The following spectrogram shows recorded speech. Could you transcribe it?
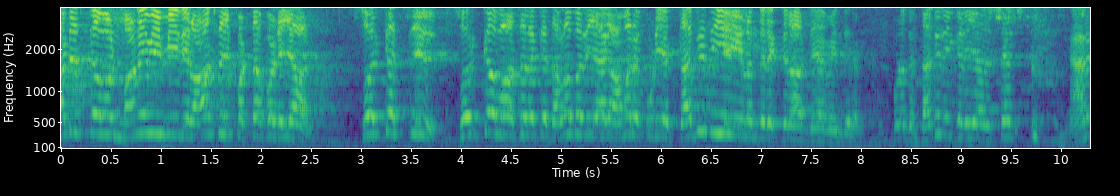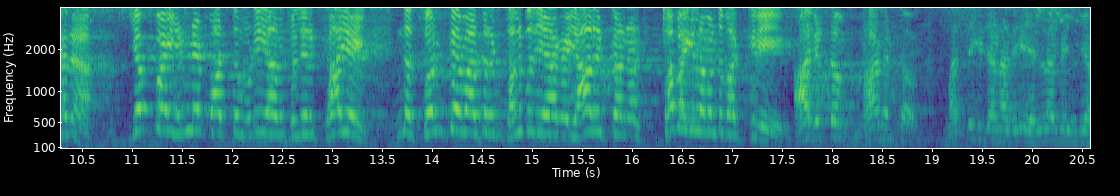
அடுத்தவன் மனைவி மீது ஆசைப்பட்டபடியால் சொர்க்கத்தில் சொர்க்க வாசலுக்கு தளபதியாக அமரக்கூடிய தகுதியை இழந்திருக்கிறார் தேவேந்திரன். உனக்கு தகுதி கிடையாது செல் நாரதா எப்ப என்னை பார்த்து முடியாது சொல்லியிருக்காயை? இந்த சொர்க்க வாசலுக்கு தளபதியாக யாருக்கா நான் சபையில வந்து பார்க்கிறேன். ஆகட்டும். ஆகட்டும். மத்திய ஜனாதிபதி எல்லாமே இங்கே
